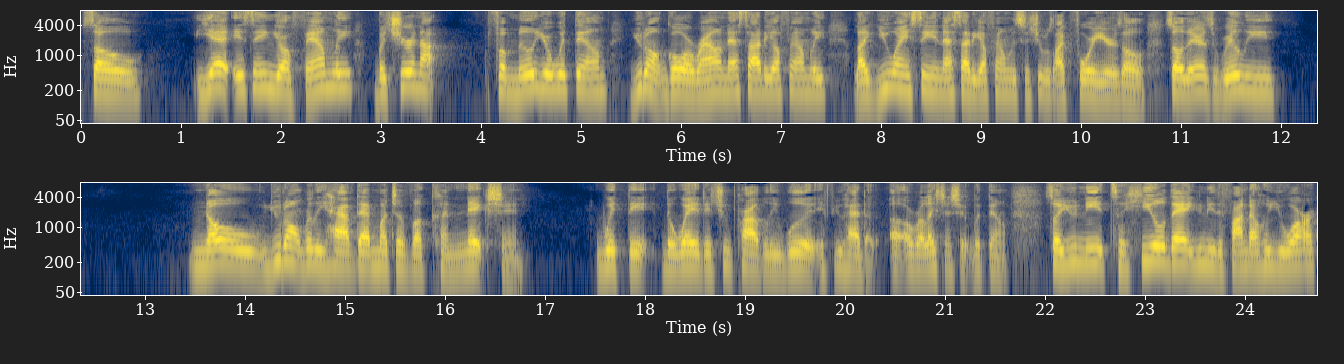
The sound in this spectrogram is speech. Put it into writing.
So, yeah, it's in your family, but you're not familiar with them. You don't go around that side of your family. Like you ain't seen that side of your family since you was like four years old. So there's really no, you don't really have that much of a connection with it the way that you probably would if you had a, a relationship with them. So you need to heal that. You need to find out who you are.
